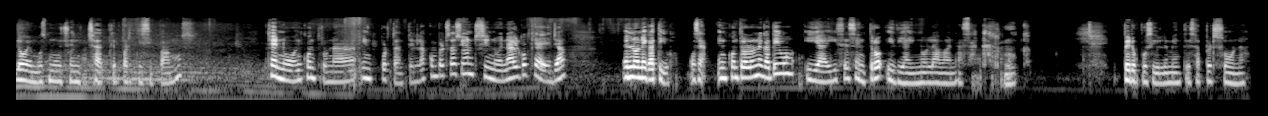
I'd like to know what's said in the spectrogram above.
Lo vemos mucho en chat que participamos que no encontró nada importante en la conversación, sino en algo que a ella, en lo negativo. O sea, encontró lo negativo y ahí se centró y de ahí no la van a sacar nunca. Pero posiblemente esa persona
